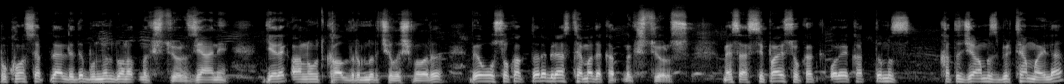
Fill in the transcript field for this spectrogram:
Bu konseptlerle de bunları donatmak istiyoruz. Yani gerek Arnavut kaldırımları çalışmaları ve o sokaklara biraz tema da katmak istiyoruz. Mesela Sipahi Sokak oraya kattığımız katacağımız bir temayla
